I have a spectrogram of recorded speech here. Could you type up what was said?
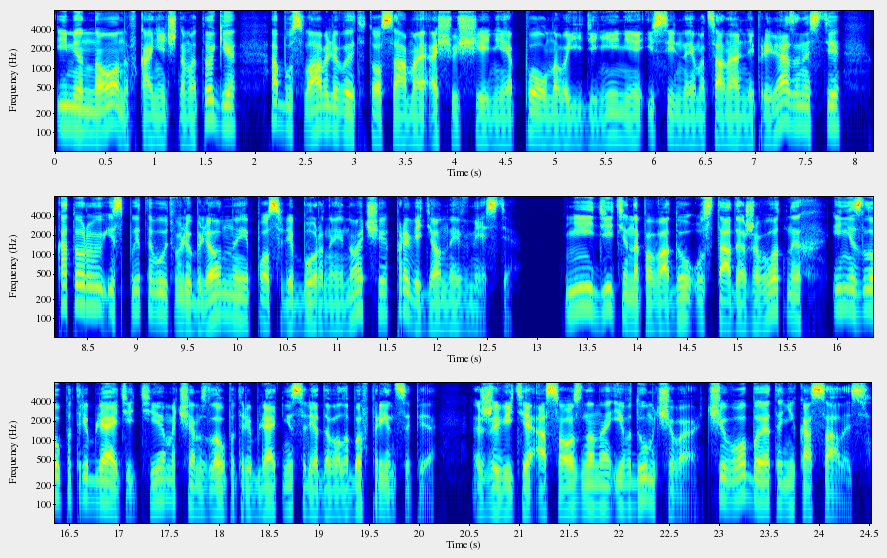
Именно он в конечном итоге обуславливает то самое ощущение полного единения и сильной эмоциональной привязанности, которую испытывают влюбленные после бурной ночи, проведенной вместе. Не идите на поводу у стада животных и не злоупотребляйте тем, чем злоупотреблять не следовало бы в принципе. Живите осознанно и вдумчиво, чего бы это ни касалось.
